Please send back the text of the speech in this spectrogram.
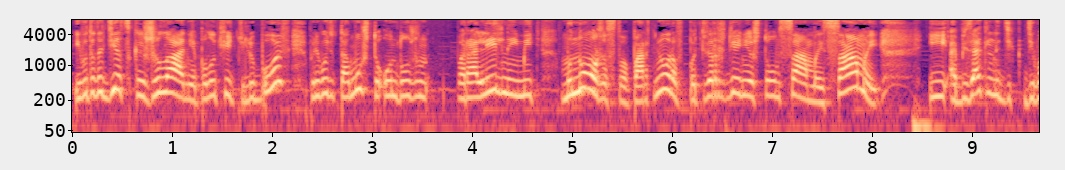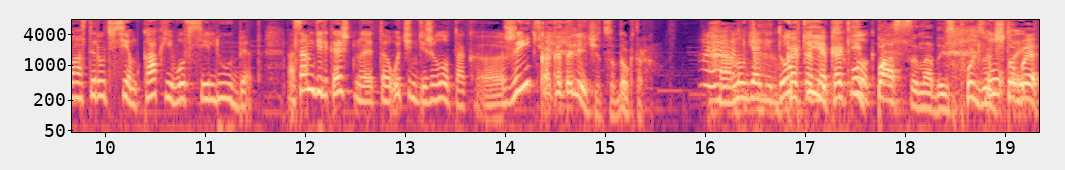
И вот это детское желание получить любовь приводит к тому, что он должен параллельно иметь множество партнеров, подтверждение, что он самый-самый, и обязательно де- демонстрировать всем, как его все любят. На самом деле, конечно, это очень тяжело так э, жить. Как это лечится, доктор? Ну, я не доктор, какие, я какие пассы надо использовать, Ну, чтобы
